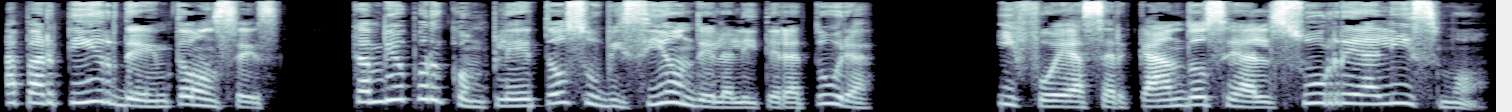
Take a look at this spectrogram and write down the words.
A partir de entonces, cambió por completo su visión de la literatura y fue acercándose al surrealismo.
